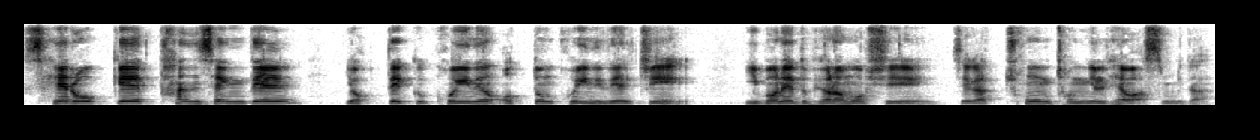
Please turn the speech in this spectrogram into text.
새롭게 탄생될 역대급 코인은 어떤 코인이 될지 이번에도 변함없이 제가 총 정리를 해왔습니다.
